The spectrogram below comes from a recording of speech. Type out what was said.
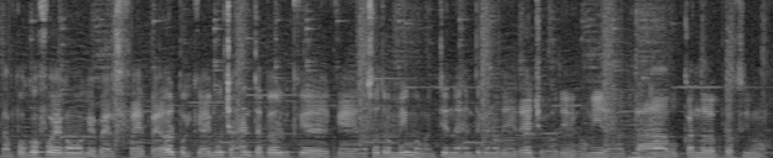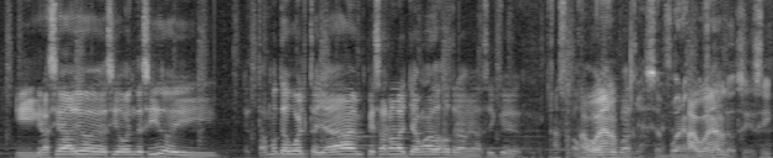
tampoco fue como que fue peor, porque hay mucha gente peor que, nosotros mismos, ¿me entiendes? Gente que no tiene techo, no tiene comida, está buscando lo próximo. Y gracias a Dios he sido bendecido y estamos de vuelta. Ya empezaron las llamadas otra vez, así que. Ah, está bueno. está bueno. sí, sí.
